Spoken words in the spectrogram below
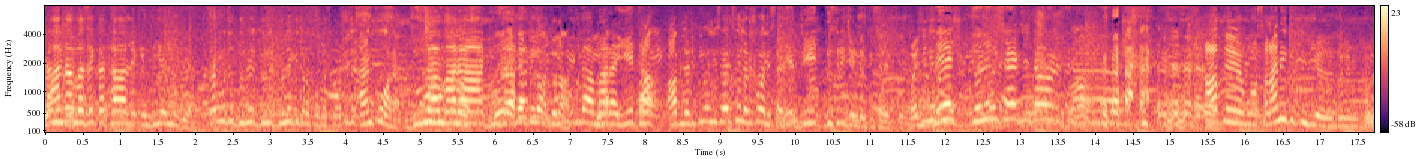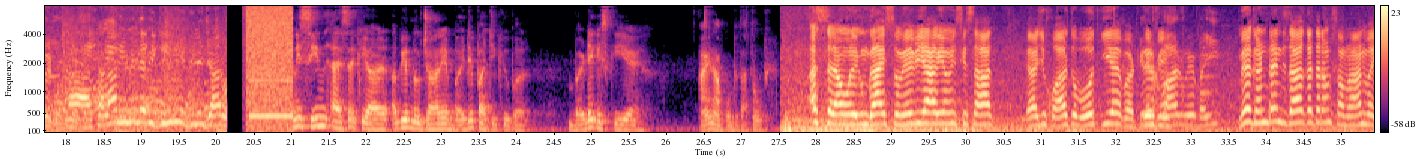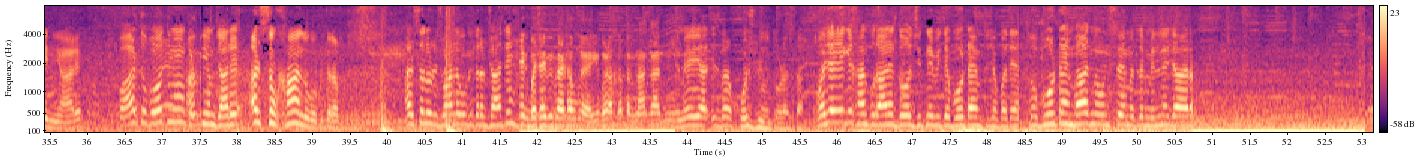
खाना मज़े का था लेकिन दिया नहीं गया। सर वो जो दूल्हे दूल्हे दूल्हे की तरफ़ फोकस करो। किधर? एंड को आ रहा दूल्हा हमारा दूल्हा दूल्हा हमारा ये था। आप- लड़की वाली साइड से लड़के वाली साइड ये दूसरी जेंडर की साइड से। भाई जी दोनों की साइड से था और तो- आपने वो सलामी कितनी दी है दूल्हे को? सलामी मैंने अभी दी नहीं है दिने जा रहा सीन ऐसे किया है। अभी हम लोग जा रहे हैं बर्थडे पार्टी के ऊपर। बर्थडे किसकी है? आए ना आपको बताता हूँ अस्सलाम वालेकुम गाइस तो मैं भी आ गया हूँ इसके साथ। यार जी ख्वार तो बहुत किया है बट फिर भी। हुए भाई? मैं घंटा इंतज़ार करता रहा हूँ समरान भाई नहीं आ रहे। ख्वार तो बहुत हुआ बट हम जा रहे हैं अरसल खान लोगों की तरफ़। अरसल और रिजवान लोगों की तरफ़ जाते हैं। एक बच्चा भी बैठा हुआ है ये बड़ा खतरनाक आदमी है। मैं यार इस बार खुश भी हूँ थोड़ा सा। वजह ये कि खान पुराने दोस्त जितने भी थे बहुत टाइम तुझे पता है। तो बहुत टाइम बाद में उनसे मतलब मिलने जा रहा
